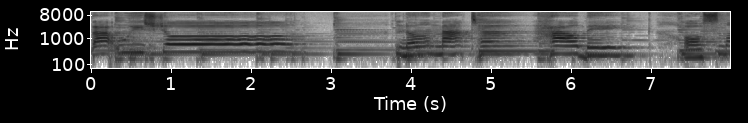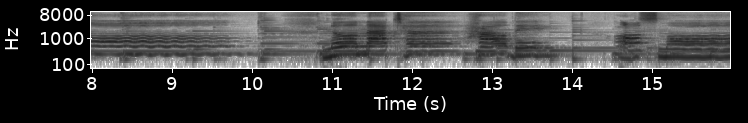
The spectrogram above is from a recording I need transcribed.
that we show. No matter how big or small no matter how big or small.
